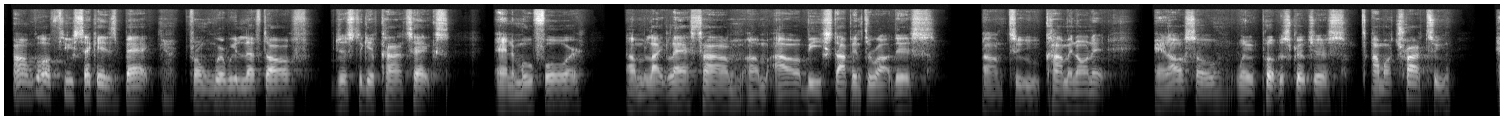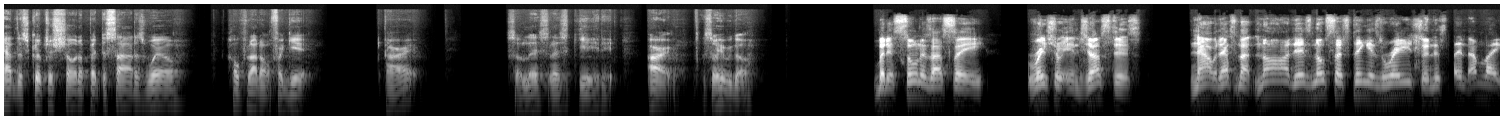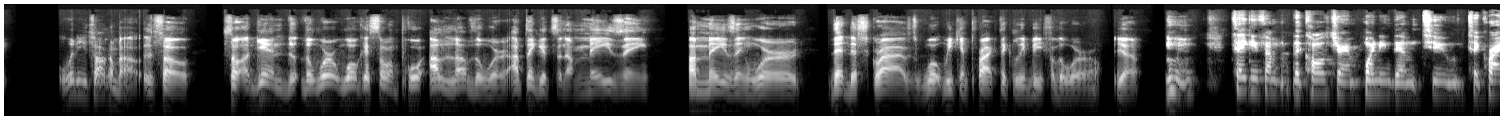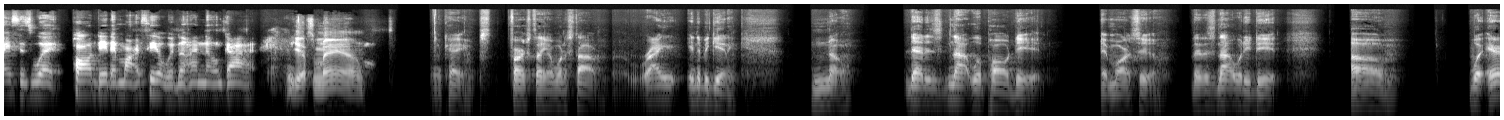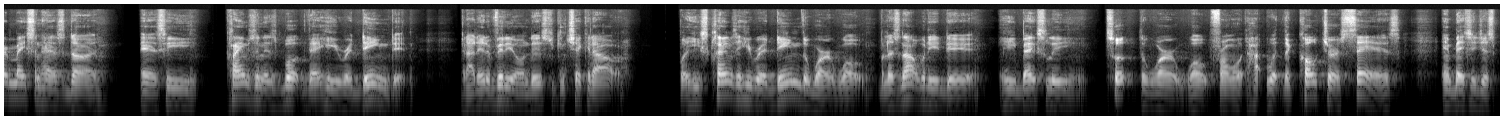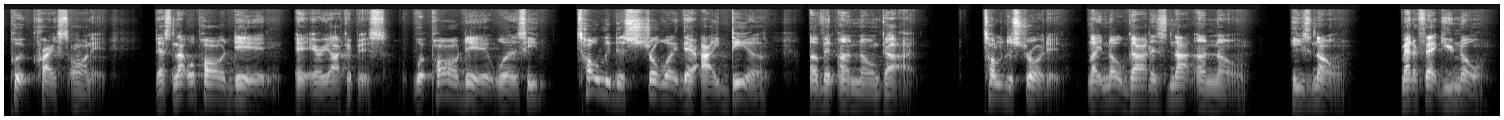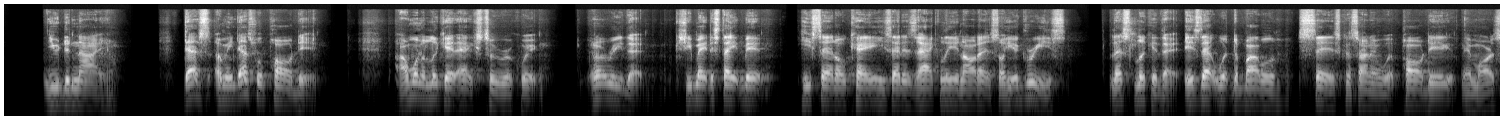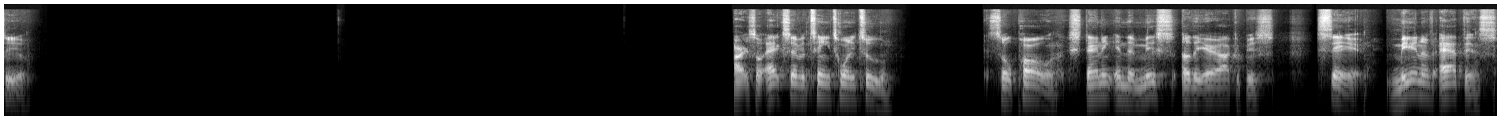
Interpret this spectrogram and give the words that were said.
um go a few seconds back from where we left off, just to give context and to move forward. Um, like last time, um, I'll be stopping throughout this um, to comment on it. And also, when we put up the scriptures, I'm going to try to have the scriptures showed up at the side as well. Hopefully, I don't forget. All right. So let's let's get it. All right. So here we go. But as soon as I say racial injustice, now that's not no. There's no such thing as race, and, and I'm like, what are you talking about? so so again, the, the word woke is so important. I love the word. I think it's an amazing, amazing word that describes what we can practically be for the world. Yeah. Mm-hmm. Taking some of the culture and pointing them to to Christ is what Paul did at Mars Hill with the unknown God. Yes, ma'am. Okay. First thing I want to stop right in the beginning. No, that is not what Paul did at Mars Hill. That is not what he did. Um, what Eric Mason has done is he claims in his book that he redeemed it. And I did a video on this. You can check it out. But he claims that he redeemed the word woke, but that's not what he did. He basically took the word woke from what the culture says and basically just put Christ on it. That's not what Paul did at Areopagus. What Paul did was he totally destroyed their idea of an unknown God. Totally destroyed it. Like, no, God is not unknown. He's known. Matter of fact, you know him. You deny him. That's I mean that's what Paul did. I want to look at Acts two real quick. I'll read that. She made the statement. He said okay. He said exactly and all that. So he agrees. Let's look at that. Is that what the Bible says concerning what Paul did in Mars Hill? All right, so Acts 17 22. So Paul, standing in the midst of the Areopagus, said, Men of Athens,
